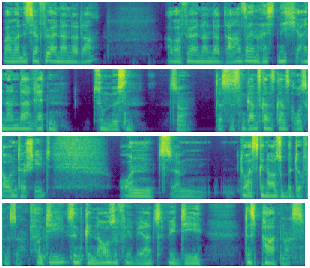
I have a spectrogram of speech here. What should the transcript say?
weil man ist ja füreinander da. Aber füreinander da sein heißt nicht, einander retten zu müssen. So. Das ist ein ganz, ganz, ganz großer Unterschied. Und ähm, du hast genauso Bedürfnisse. Und die sind genauso viel wert wie die des Partners.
